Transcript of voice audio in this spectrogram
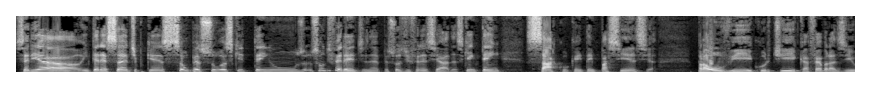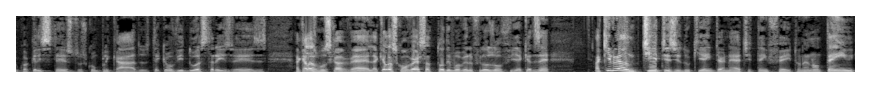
Seria interessante porque são pessoas que têm um. são diferentes, né? Pessoas diferenciadas. Quem tem saco, quem tem paciência para ouvir e curtir Café Brasil com aqueles textos complicados, tem que ouvir duas, três vezes, aquelas músicas velhas, aquelas conversas todas envolvendo filosofia, quer dizer, aquilo é antítese do que a internet tem feito, né? Não tem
